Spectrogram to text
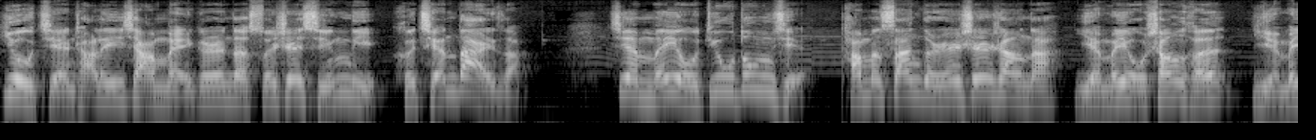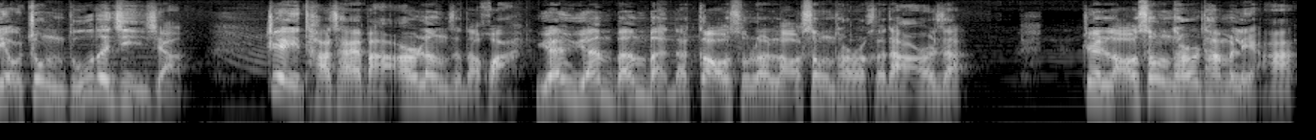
又检查了一下每个人的随身行李和钱袋子，见没有丢东西，他们三个人身上呢也没有伤痕，也没有中毒的迹象，这他才把二愣子的话原原本本的告诉了老宋头和他儿子。这老宋头他们俩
